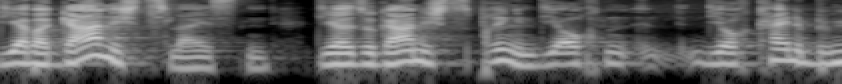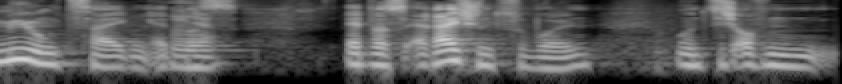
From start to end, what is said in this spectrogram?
die aber gar nichts leisten, die also gar nichts bringen, die auch die auch keine Bemühung zeigen, etwas etwas erreichen zu wollen und sich auf dem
